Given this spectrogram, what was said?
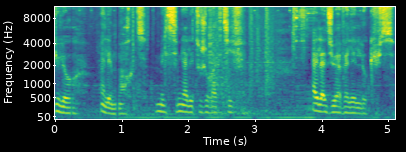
Gulo, elle est morte, mais le signal est toujours actif. Elle a dû avaler le locus.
